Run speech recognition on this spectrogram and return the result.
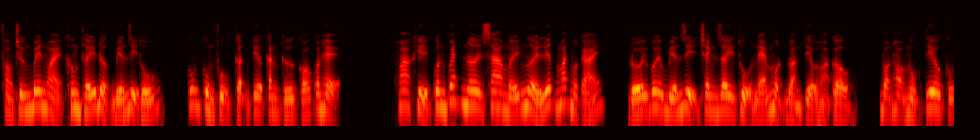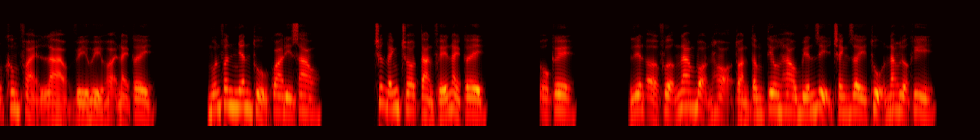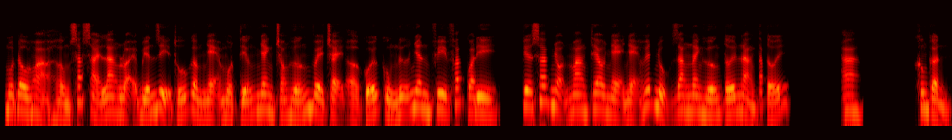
Phòng trưng bên ngoài không thấy được biến dị thú, cũng cùng phụ cận kia căn cứ có quan hệ. Hoa khỉ quân quét nơi xa mấy người liếc mắt một cái, đối với biến dị tranh dây thụ ném một đoàn tiểu hỏa cầu, bọn họ mục tiêu cũng không phải là vì hủy hoại này cây. Muốn phân nhân thủ qua đi sao? Trước đánh cho tàn phế này cây. Ok. Liên ở phượng nam bọn họ toàn tâm tiêu hao biến dị tranh dây thụ năng lượng khi, một đầu hỏa hồng sắc xài lang loại biến dị thú gầm nhẹ một tiếng nhanh chóng hướng về chạy ở cuối cùng nữ nhân phi phát qua đi, kia sắc nhọn mang theo nhẹ nhẹ huyết nhục răng nanh hướng tới nàng tắp tới. A, không cần.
